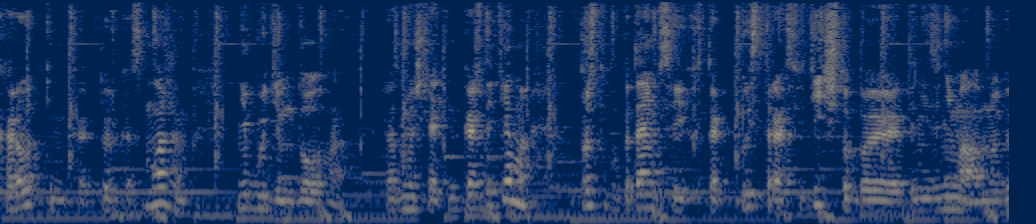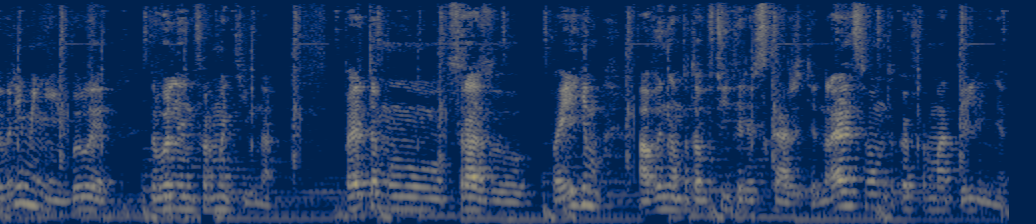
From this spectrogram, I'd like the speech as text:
коротким, как только сможем. Не будем долго размышлять над каждой темой. Просто попытаемся их так быстро осветить, чтобы это не занимало много времени и было довольно информативно. Поэтому сразу поедем, а вы нам потом в Твиттере скажете, нравится вам такой формат или нет.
